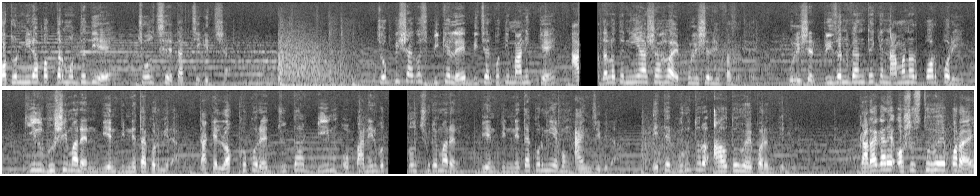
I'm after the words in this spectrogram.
কঠোর নিরাপত্তার মধ্যে দিয়ে চলছে তার চিকিৎসা। চব্বিশ আগস্ট বিকেলে বিচারপতি মানিককে আদালতে নিয়ে আসা হয় পুলিশের হেফাজতে। পুলিশের প্রিজন ভ্যান থেকে নামানোর পরপরই কিল ঘুষি মারেন বিএনপির নেতাকর্মীরা। তাকে লক্ষ্য করে জুতা ডিম ও পানির বোতল ছুড়ে মারেন বিএনপির নেতাকর্মী এবং আইনজীবীরা। এতে গুরুতর আহত হয়ে পড়েন তিনি। কারাগারে অসুস্থ হয়ে পড়ায়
